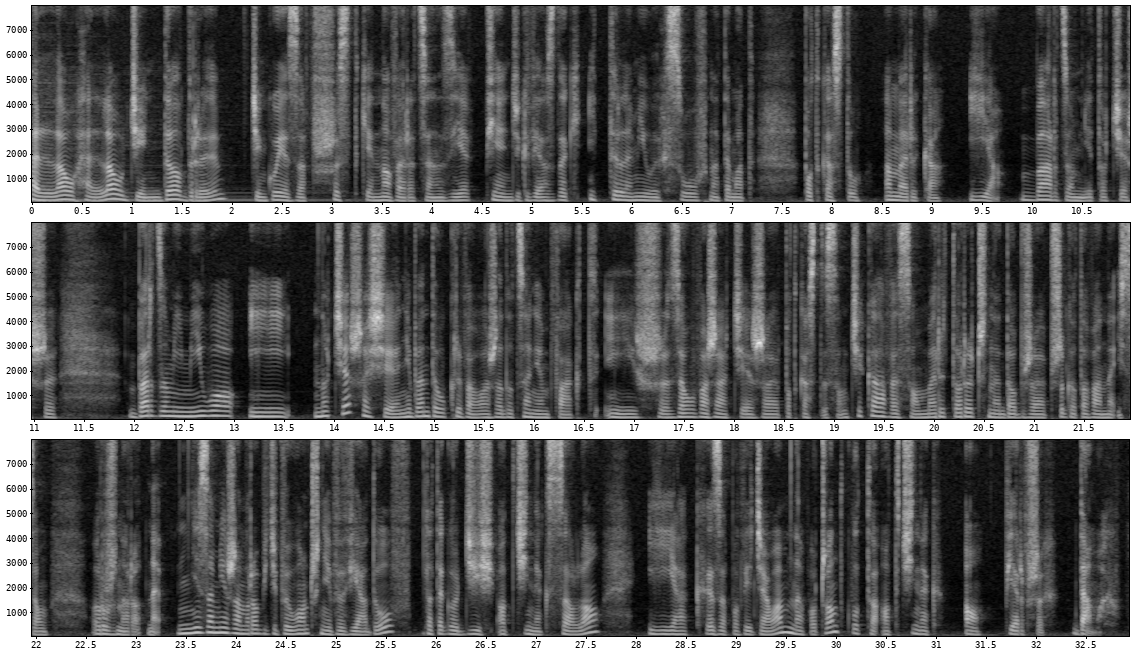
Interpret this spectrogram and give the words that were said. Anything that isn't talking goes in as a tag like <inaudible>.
Hello, hello, dzień dobry. Dziękuję za wszystkie nowe recenzje, pięć gwiazdek i tyle miłych słów na temat podcastu Ameryka i ja. Bardzo mnie to cieszy. Bardzo mi miło i no cieszę się, nie będę ukrywała, że doceniam fakt, iż zauważacie, że podcasty są ciekawe, są merytoryczne, dobrze przygotowane i są różnorodne. Nie zamierzam robić wyłącznie wywiadów, dlatego dziś odcinek solo i jak zapowiedziałam na początku, to odcinek o pierwszych damach.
